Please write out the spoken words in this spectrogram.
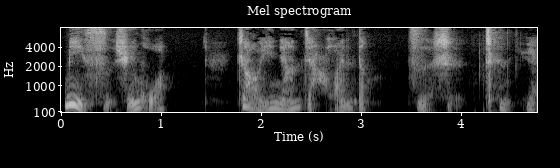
觅死寻活。赵姨娘、贾环等自是趁怨。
